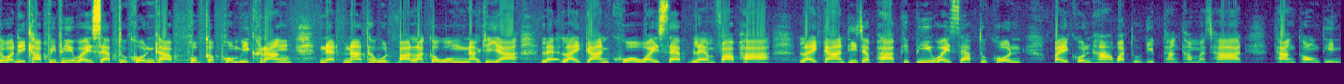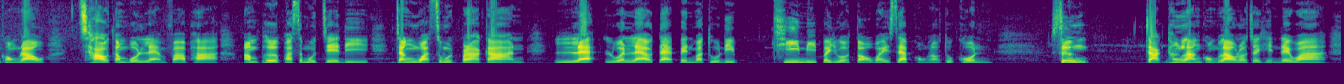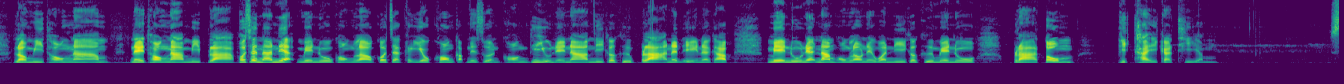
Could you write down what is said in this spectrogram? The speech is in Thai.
สวัสดีครับพี่พี่ๆวัยแซบทุกคนครับ พบกับผมอีกครั้ง แนทนาทวุฒิปาลักกวงศ์ณวิทยา และรายการครัววัยแซบแหลมฟ้าผ่า รายการที่จะพาพี่พี่ๆวัยแซบทุกคน ไปค้นหาวัตถุดิบทางธรรมชาติ ทางท้องถิ่นของเรา ชาวตำบลแหลมฟ้าผ่าอำเภอพระสมุทรเจดี จังหวัดสมุทรปราการ และล้วนแล้วแต่เป็นวัตถุดิบที่มีประโยชน์ต่อวัยแซบของเราทุกคน ซึ่ง จากข้างหลังของเราเราจะเห็นได้ว่า เรามีท้องน้ำในท้องน้ำมีปลา เพราะฉะนั้นเนี่ยเมนูของเราก็จะเกี่ยวข้องกับในส่วนของที่อยู่ในน้ำนี้ก็คือปลานั่นเองนะครับ เมนูแนะนำของเราในวันนี้ก็คือเมนูปลาต้มพริกไทยกระเทียม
